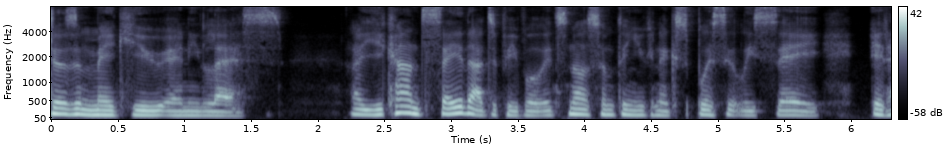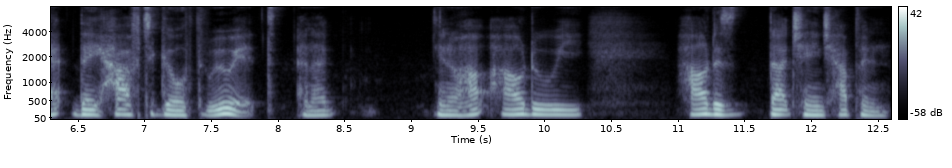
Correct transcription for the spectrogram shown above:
doesn't make you any less. Uh, you can't say that to people. It's not something you can explicitly say. It they have to go through it, and I, you know, how how do we, how does that change happen?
